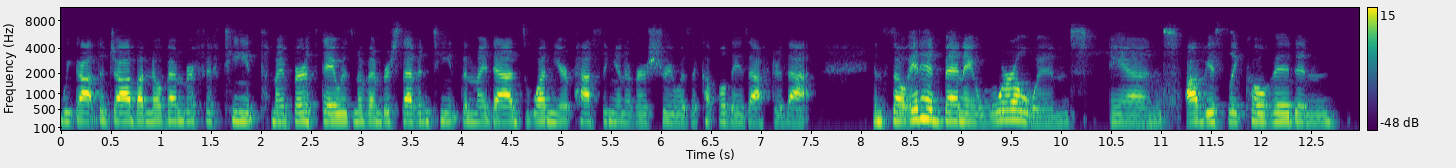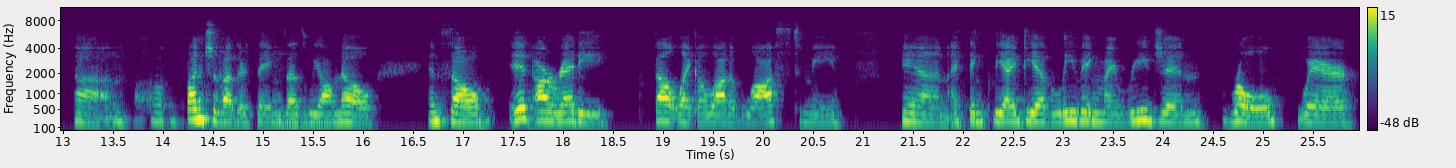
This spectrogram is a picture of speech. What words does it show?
we got the job on November 15th. My birthday was November 17th, and my dad's one year passing anniversary was a couple days after that. And so it had been a whirlwind, and obviously, COVID and um, a bunch of other things, as we all know. And so it already felt like a lot of loss to me. And I think the idea of leaving my region role where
